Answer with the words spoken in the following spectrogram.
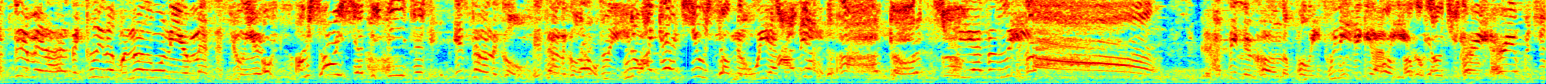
Oh, damn it, I had to clean up another one of your messes, Junior. Oh, I'm sorry, Chef Pee Pee. Just It's time to go. It's time to go. Let's leave. no, I gotta choose something. No, we have I to leave. Got, I gotta choose. We have to leave. Ah! I think they're calling the police. We need to get out of oh, here. Okay, okay, I'll choose. Hurry, hurry up and choose.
